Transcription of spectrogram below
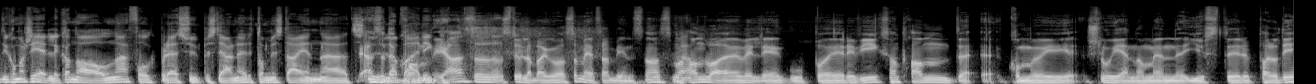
de kommersielle kanalene. Folk ble superstjerner. Tommy Steine, Ja, så kom, ja, så Sturla Berg var også med fra begynnelsen av. Ja. Han var veldig god på revy. Han kom og i, slo igjennom en Juster-parodi,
